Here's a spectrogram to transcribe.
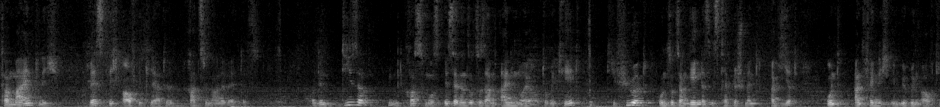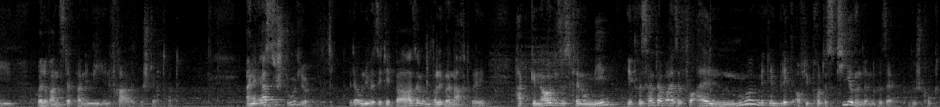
vermeintlich westlich aufgeklärte, rationale Welt ist. Und in diesem Kosmos ist er dann sozusagen eine neue Autorität, die führt und sozusagen gegen das Establishment agiert und anfänglich im Übrigen auch die Relevanz der Pandemie in Frage gestellt hat. Eine erste Studie der Universität Basel und Oliver Nachtwey hat genau dieses Phänomen interessanterweise vor allem nur mit dem Blick auf die Protestierenden geguckt.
